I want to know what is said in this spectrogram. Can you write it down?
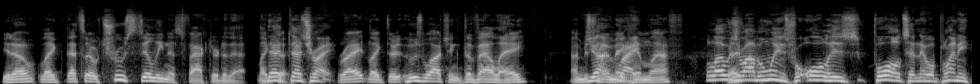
You know, like that's a true silliness factor to that. Like, That, the- that's right. right? Like, there, who's watching the valet? I'm just Yeah, trying to make right. him laugh. Well, that was Right. Robin Williams for all his faults, and there were plenty.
